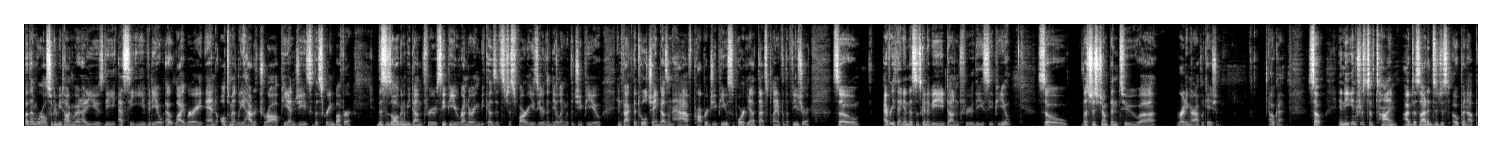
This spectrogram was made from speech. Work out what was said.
But then we're also going to be talking about how to use the SCE video out library and ultimately how to draw PNGs to the screen buffer. This is all going to be done through CPU rendering because it's just far easier than dealing with the GPU. In fact, the toolchain doesn't have proper GPU support yet. That's planned for the future. So everything in this is going to be done through the CPU. So let's just jump into uh, writing our application. Okay, so in the interest of time, I've decided to just open up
